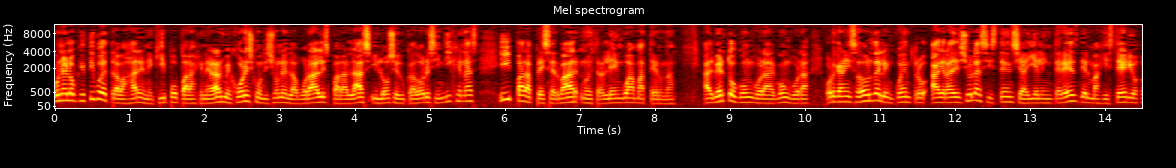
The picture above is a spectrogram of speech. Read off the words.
con el objetivo de trabajar en equipo para generar mejores condiciones laborales para las y los educadores indígenas y para preservar nuestra lengua materna. Alberto Góngora Góngora, organizador del encuentro, agradeció la asistencia y el interés del magisterio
